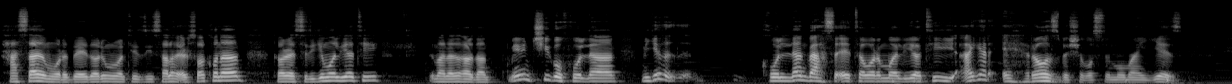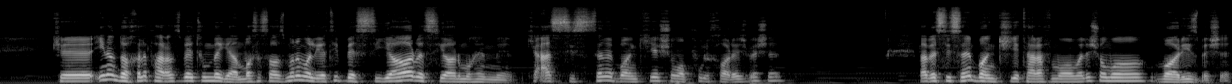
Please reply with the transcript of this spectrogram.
حسب مورد به اداره امور مالیاتی صلاح ارسال کنند تا رسیدگی مالیاتی. مدد قرار دادن ببین چی گفت میگه کلا بحث اعتبار مالیاتی اگر احراز بشه واسه ممیز که اینم داخل پرانتز بهتون بگم. واسه سازمان مالیاتی بسیار بسیار مهمه که از سیستم بانکی شما پول خارج بشه و به سیستم بانکی طرف معامله شما واریز بشه.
